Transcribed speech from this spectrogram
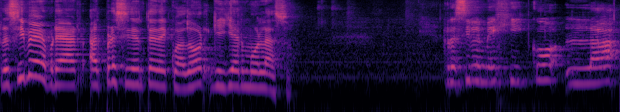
Recibe Ebrear al presidente de Ecuador, Guillermo Lazo. Recibe México la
